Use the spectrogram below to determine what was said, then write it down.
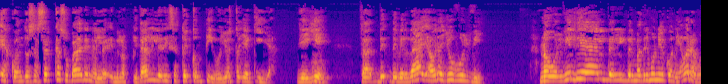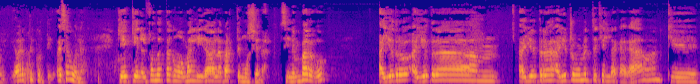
es cuando se acerca a su padre en el, en el hospital y le dice, estoy contigo, yo estoy aquí ya, llegué. O sea, de, de verdad, y ahora yo volví. No volví el día del, del, del matrimonio de Connie, ahora volví, ahora estoy contigo. Esa es una, que, que en el fondo está como más ligada a la parte emocional. Sin embargo, hay otro, hay otra, mm, hay otra, hay otro momento que es la cagada, man, que,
